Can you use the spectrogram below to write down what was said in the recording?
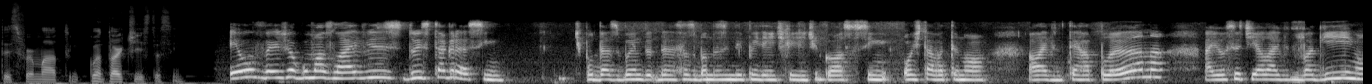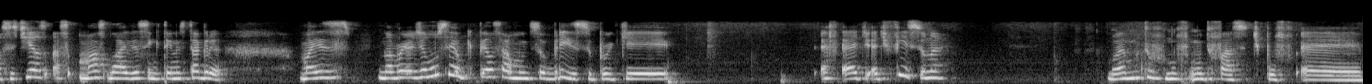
desse formato enquanto artista, assim? Eu vejo algumas lives do Instagram, assim. Tipo, das bandas, dessas bandas independentes que a gente gosta, assim. Hoje tava tendo a live do Terra Plana, aí eu assisti a live do Vaguinho, assisti as, as, umas lives assim que tem no Instagram. Mas na verdade, eu não sei o que pensar muito sobre isso, porque é, é, é difícil, né? Não é muito, muito fácil. Tipo, é,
